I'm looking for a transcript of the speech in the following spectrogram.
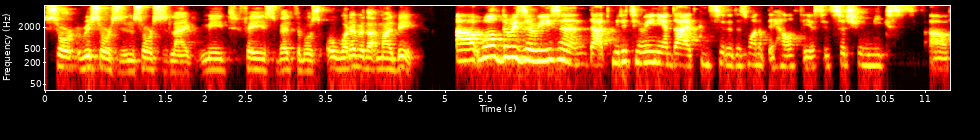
sort resources and sources like meat, fish, vegetables, or whatever that might be? Uh, well, there is a reason that Mediterranean diet considered as one of the healthiest. It's such a mix of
